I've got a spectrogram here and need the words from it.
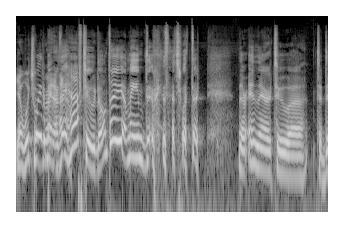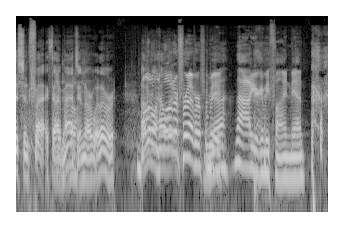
Yeah, which Wait a minute, they have to, don't they? I mean, that's what they're they're in there to uh, to disinfect, I, imagine, or whatever. I don't know Bottled how water they- forever for me. Yeah. Nah, you're gonna be fine, man.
